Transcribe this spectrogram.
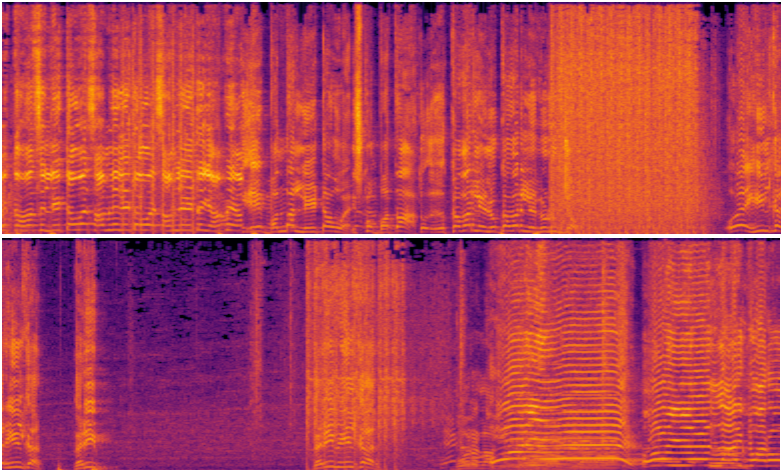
में कहाँ से लेटा हुआ है? सामने लेटा हुआ है सामने लेटा यहाँ पे एक बंदा लेटा हुआ है इसको बता। तो कवर ले लो कवर ले लो रुक जाओ। ओए हील कर हील कर। गरीब। गरीब हील कर। लाइक मारो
